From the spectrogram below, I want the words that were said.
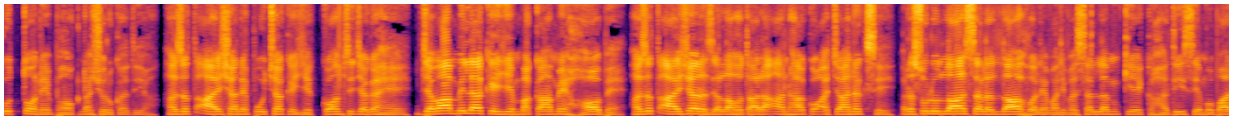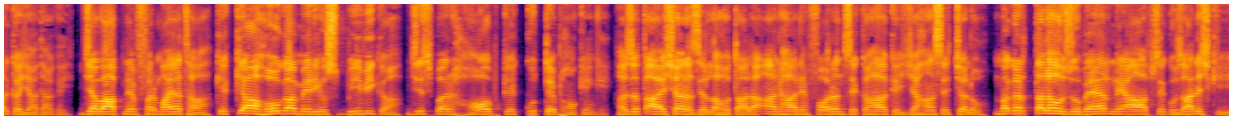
कुत्तों ने भौंकना शुरू कर दिया। हज़रत आयशा ने पूछा कि ये कौन सी जगह है? जवाब मिला कि ये मकाम हौब है। हज़रत आयशा रज़ी अल्लाह तहा को अचानक से रसूलुल्लाह सल्लल्लाहु अलैहि वसल्लम की एक हदीस मुबारक याद आ गई। जब आपने फरमाया था कि क्या होगा मेरी उस बीवी का जिस पर हौब के कुत्ते भौंकेंगे। हज़रत आयशा रज़ी अल्लाह तहा ने फ़ौरन से कहा कि यहाँ से चलो। मगर तलह जुबैर ने आपसे गुजारिश की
